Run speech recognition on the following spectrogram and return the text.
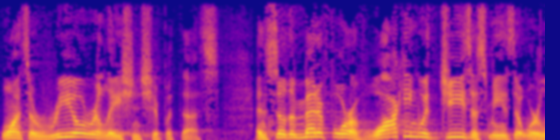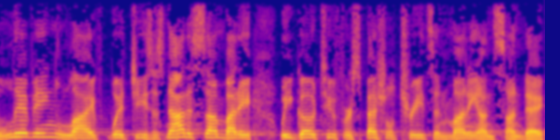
wants a real relationship with us. And so the metaphor of walking with Jesus means that we're living life with Jesus, not as somebody we go to for special treats and money on Sunday,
